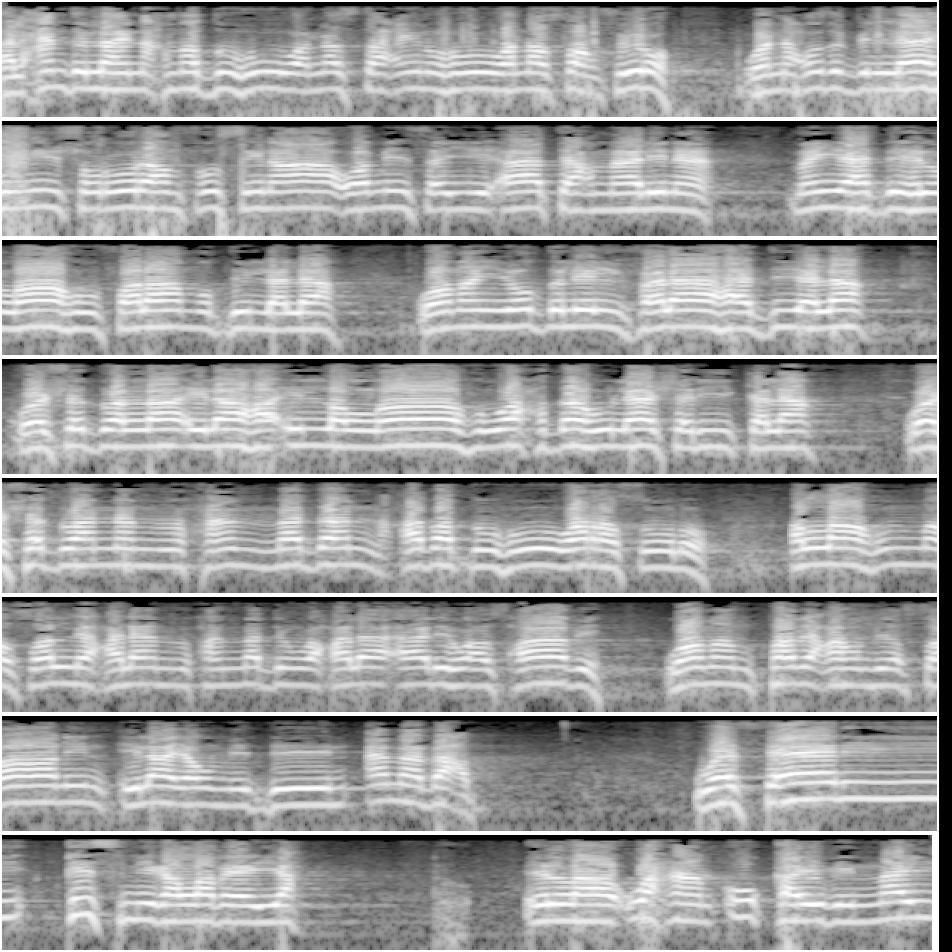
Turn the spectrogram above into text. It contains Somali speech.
الحمد لله نحمده ونستعiنه ونستغفره ونعوذ بالله من شرور أنفسنا ومن سيئات أعمالنا من يهده الله فلا مضل له ومن يضلل فلا hاdي له وأشhهad أن لا إله إلا الله وحده لا شريك له وأشhهad أن محمدا عبده ورسوله اللهم صل على محمد وعلى آله وأصحابه ومن طبعهم بإحsaan إلى يوم الdين أmا baعd wثaanي qismiga labeeya ilaa waxaan u qaybinay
